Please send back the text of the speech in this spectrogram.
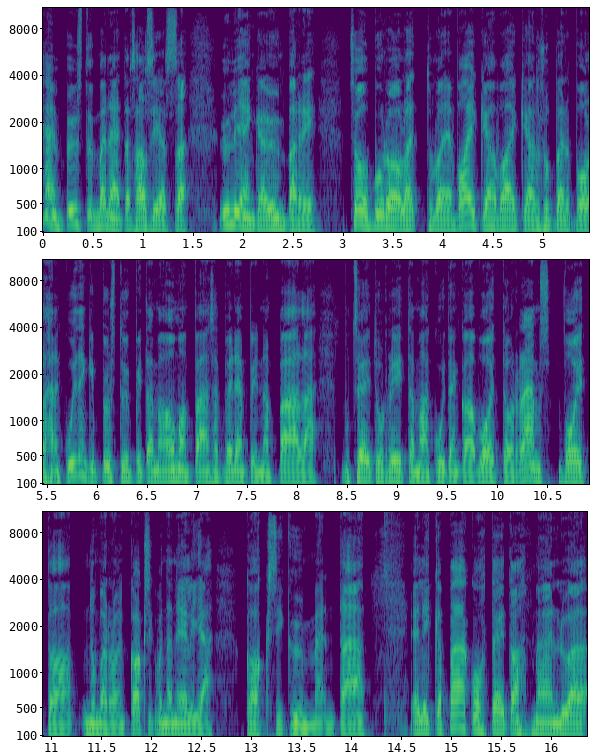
mä en pysty menemään tässä asiassa yli enkä ympäri. Joe Burrowlle tulee vaikea vaikea Super Bowl. Hän kuitenkin pystyy pitämään oman päänsä vedenpinnan päällä, mutta se ei tule riittämään kuitenkaan voittoon. Rams voittaa numeroin 24-20. Eli pääkohteita mä en lyö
